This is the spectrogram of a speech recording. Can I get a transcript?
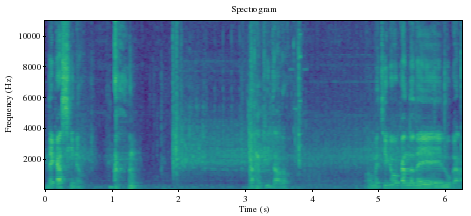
De casino. Las han quitado O me estoy equivocando de lugar.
